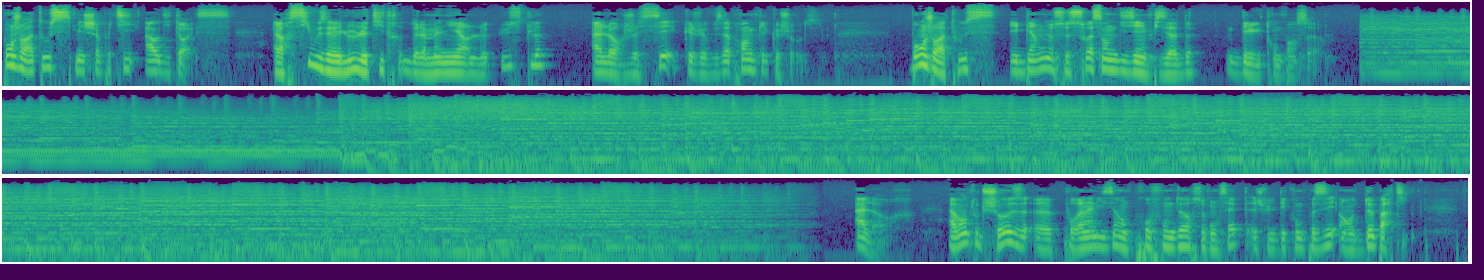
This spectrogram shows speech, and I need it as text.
Bonjour à tous mes chapotis auditores. Alors si vous avez lu le titre de la manière le hustle, alors je sais que je vais vous apprendre quelque chose. Bonjour à tous et bienvenue dans ce 70e épisode d'Electron Penseur. Alors, avant toute chose, euh, pour analyser en profondeur ce concept, je vais le décomposer en deux parties.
